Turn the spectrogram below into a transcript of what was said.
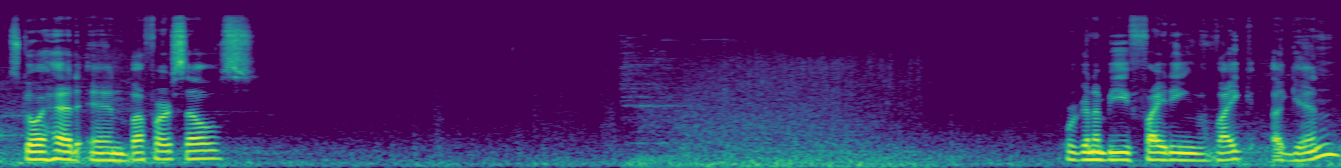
Let's go ahead and buff ourselves. We're going to be fighting Vyke again.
